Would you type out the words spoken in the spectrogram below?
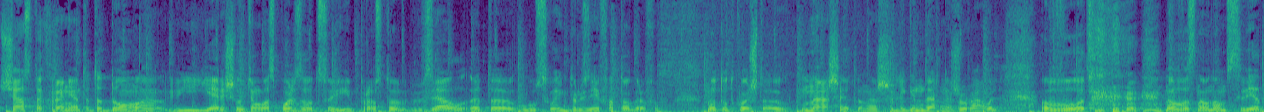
часто хранят это дома, и я решил этим воспользоваться и просто взял это у своих друзей-фотографов. Ну, тут кое-что наше, это наш легендарный журавль. Вот. Но в основном свет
